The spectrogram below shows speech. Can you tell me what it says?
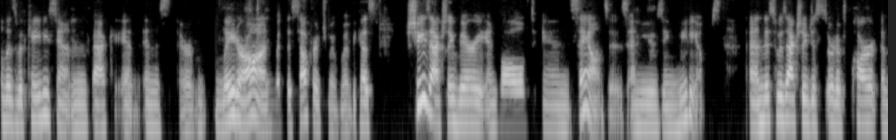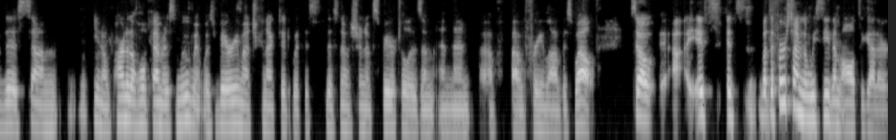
Elizabeth Cady Stanton back in, in this, or later on with the suffrage movement, because she's actually very involved in seances and using mediums. And this was actually just sort of part of this, um, you know, part of the whole feminist movement was very much connected with this this notion of spiritualism and then of, of free love as well. So uh, it's it's but the first time that we see them all together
